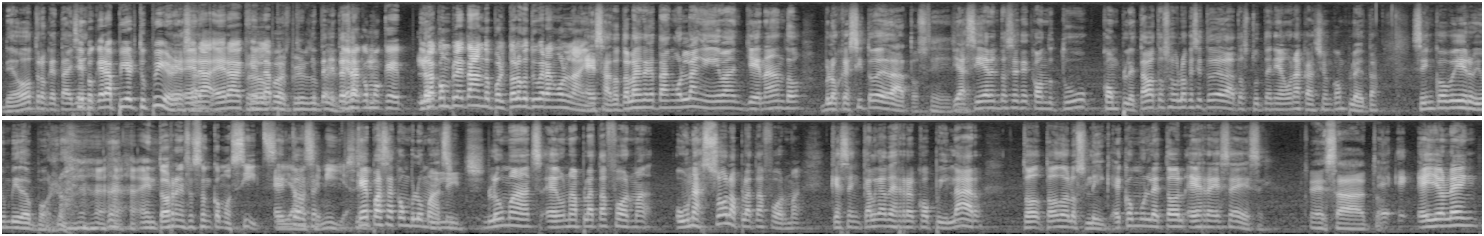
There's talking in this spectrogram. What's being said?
de otro que está Sí, allá. porque era peer-to-peer. Era, era que per- peer-to-peer. era como que lo- iba completando por todo lo que tuvieran online. Exacto, toda la gente que estaban online iban llenando bloquecitos de datos. Sí, y sí. así era entonces que cuando tú completabas todos esos bloquecitos de datos, tú tenías una canción completa, cinco virus y un video porno. en torrent esos son como seeds, se llaman Entonces, semillas. ¿qué pasa con Blue Mats? Blue Mats es una plataforma, una sola plataforma que se encarga de recopilar to- todos los links. Es como un lector RSS. Exacto. Eh, eh, ellos leen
